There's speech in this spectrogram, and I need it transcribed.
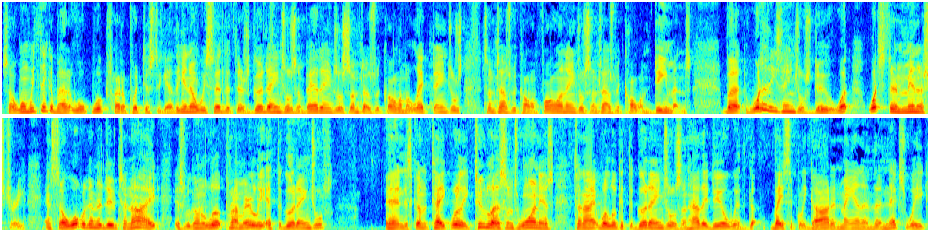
so when we think about it, we'll, we'll try to put this together. You know, we said that there's good angels and bad angels. Sometimes we call them elect angels. Sometimes we call them fallen angels. Sometimes we call them demons. But what do these angels do? What what's their ministry? And so what we're going to do tonight is we're going to look primarily at the good angels. And it's going to take really two lessons. One is tonight we'll look at the good angels and how they deal with basically God and man. And then next week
